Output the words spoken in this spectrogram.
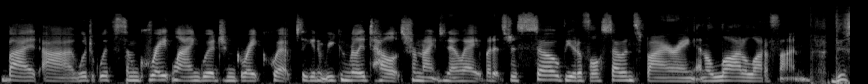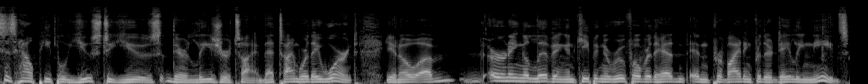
but uh, with, with some great language and great quips. You can, you can really tell it's from 1908, but it's just so beautiful, so inspiring, and a lot, a lot of fun. This is how people used to use their leisure time, that time where they weren't, you know, uh, earning a living and keeping a roof over their head and providing for their daily needs.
